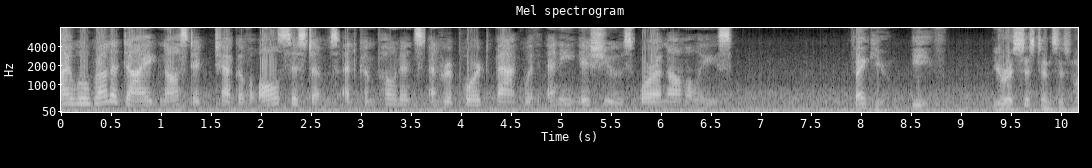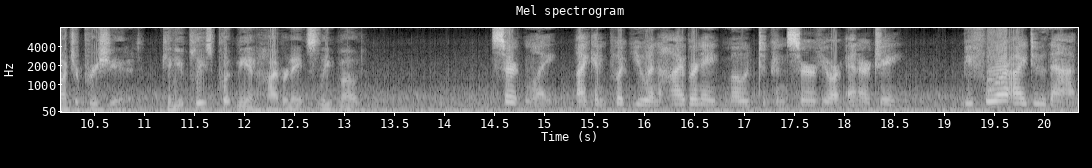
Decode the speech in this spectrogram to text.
I will run a diagnostic check of all systems and components and report back with any issues or anomalies. Thank you, Eve. Your assistance is much appreciated. Can you please put me in hibernate sleep mode? Certainly, I can put you in hibernate mode to conserve your energy. Before I do that,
